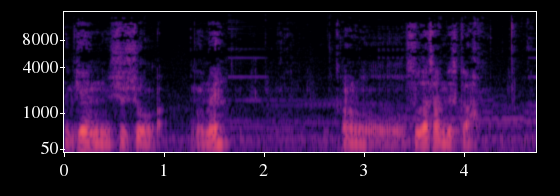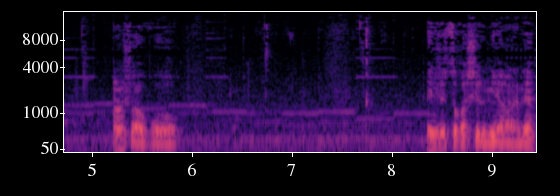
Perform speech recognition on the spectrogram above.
現首相のね、あの、菅さんですか。あの人はこう、演説とかしてる見ながらね、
